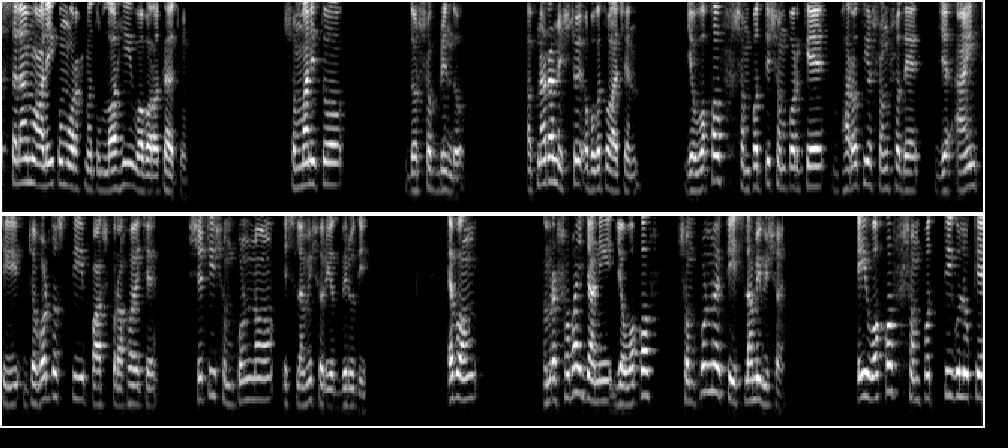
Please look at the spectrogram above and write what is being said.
আসসালামু আলাইকুম ওরহমতুল্লাহি ওবরাকাত সম্মানিত দর্শকবৃন্দ, আপনারা নিশ্চয়ই অবগত আছেন যে ওয়াকফ সম্পত্তি সম্পর্কে ভারতীয় সংসদে যে আইনটি জবরদস্তি পাশ করা হয়েছে, সেটি সম্পূর্ণ ইসলামী শরীয়ত বিরোধী। এবং আমরা সবাই জানি যে ওয়াকফ সম্পূর্ণ একটি ইসলামী বিষয়। এই ওয়াকফ সম্পত্তিগুলোকে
